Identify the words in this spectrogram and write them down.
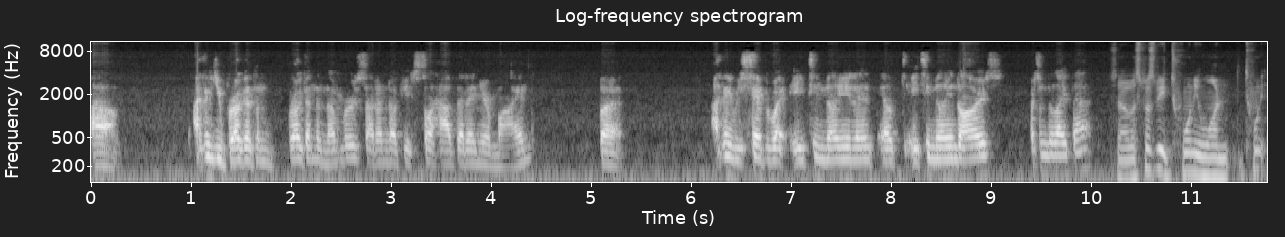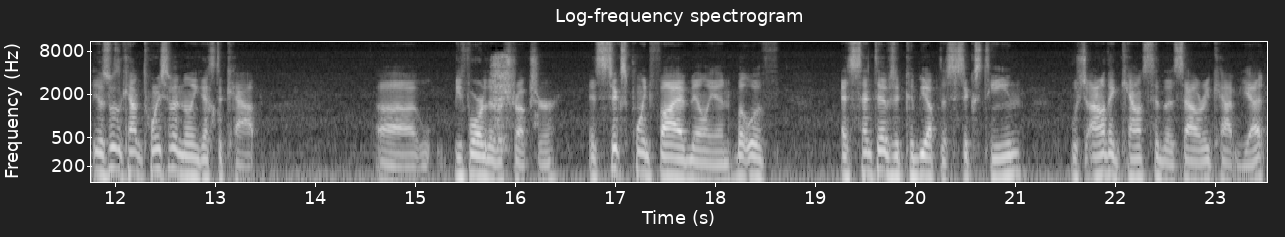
Um, I think you broke down broke down the numbers. I don't know if you still have that in your mind, but I think we saved what eighteen million, eighteen million dollars or something like that. So it was supposed to be 21. 20, it was supposed to count 27 million gets the cap uh, before the restructure. It's 6.5 million, but with incentives, it could be up to 16, which I don't think counts to the salary cap yet.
